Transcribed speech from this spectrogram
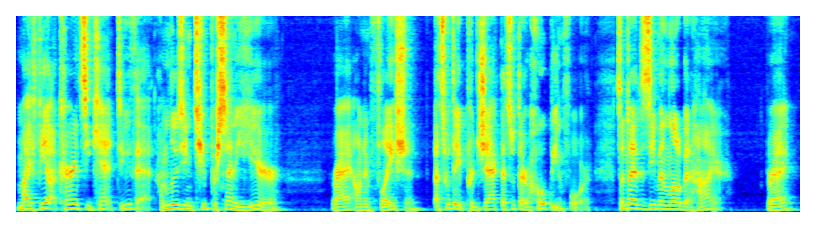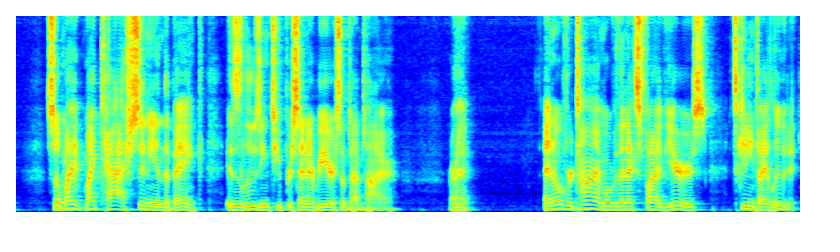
My fiat currency can't do that. I'm losing 2% a year, right, on inflation. That's what they project, that's what they're hoping for. Sometimes it's even a little bit higher, right? So my my cash sitting in the bank is losing 2% every year, sometimes higher, right? And over time, over the next 5 years, it's getting diluted.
